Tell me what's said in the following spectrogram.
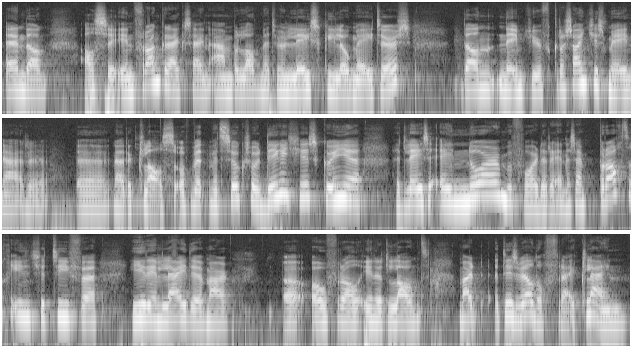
en dan als ze in Frankrijk zijn aanbeland met hun leeskilometers... dan neemt juf croissantjes mee naar, naar de klas. Of met, met zulke soort dingetjes kun je het lezen enorm bevorderen. En er zijn prachtige initiatieven hier in Leiden... maar eh, overal in het land. Maar het is wel nog vrij klein.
